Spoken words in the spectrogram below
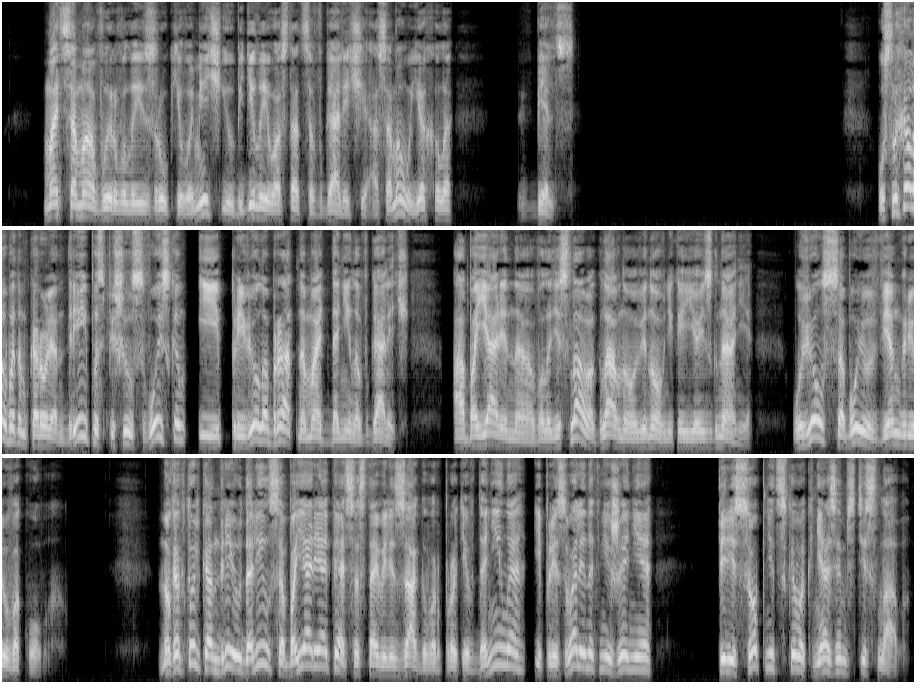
Мать сама вырвала из рук его меч и убедила его остаться в Галиче, а сама уехала в Бельц. Услыхал об этом король Андрей, поспешил с войском и привел обратно мать Данила в Галич, а боярина Владислава, главного виновника ее изгнания, увел с собою в Венгрию в оковах. Но как только Андрей удалился, бояре опять составили заговор против Данила и призвали на княжение Пересопницкого князя Мстислава.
